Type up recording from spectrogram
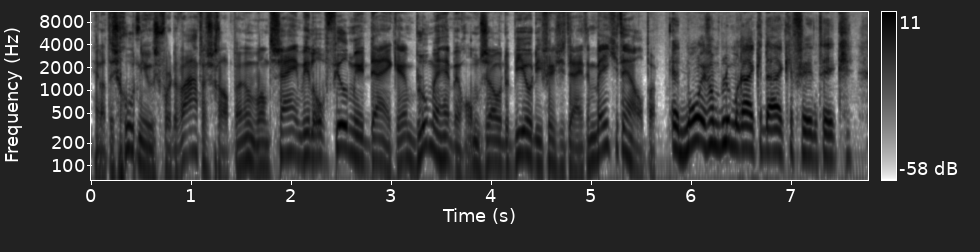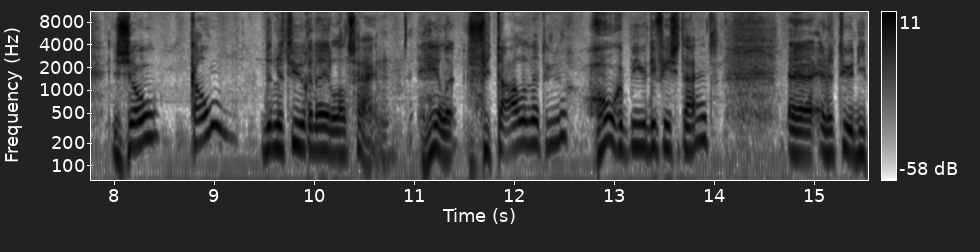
En dat is goed nieuws voor de waterschappen, want zij willen op veel meer dijken bloemen hebben om zo de biodiversiteit een beetje te helpen. Het mooie van bloemrijke dijken vind ik, zo kan de natuur in Nederland zijn. Hele vitale natuur, hoge biodiversiteit. Uh, een natuur die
